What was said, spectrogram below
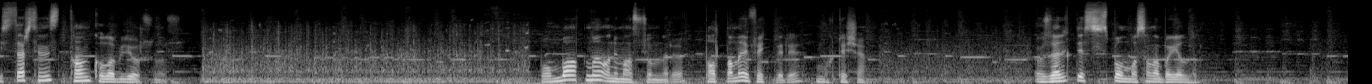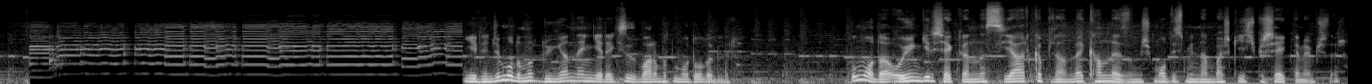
İsterseniz tank olabiliyorsunuz. Bomba atma animasyonları, patlama efektleri muhteşem. Özellikle sis bombasına bayıldım. Yedinci modumuz dünyanın en gereksiz Warmut modu olabilir. Bu moda oyun giriş ekranına siyah arka plan ve kanla yazılmış mod isminden başka hiçbir şey eklememişler.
